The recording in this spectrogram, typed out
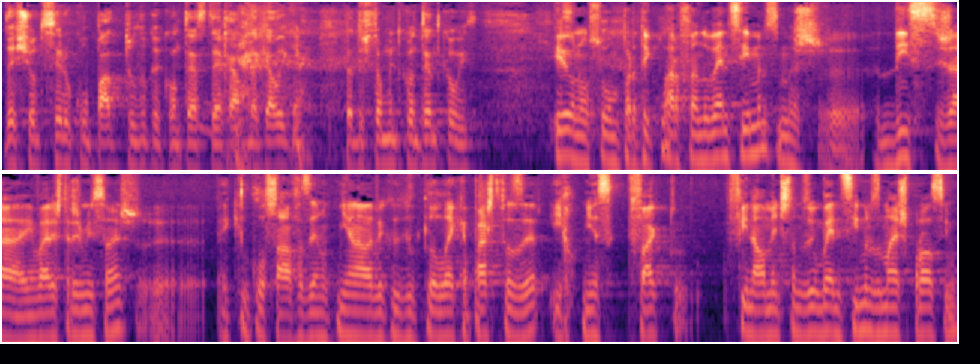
deixou de ser o culpado de tudo o que acontece de errado naquela equipe. Portanto, estou muito contente com isso. Eu não sou um particular fã do Ben Simmons, mas uh, disse já em várias transmissões uh, aquilo que ele estava a fazer não tinha nada a ver com aquilo que ele é capaz de fazer e reconheço que, de facto, finalmente estamos em um Ben Simmons mais próximo.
